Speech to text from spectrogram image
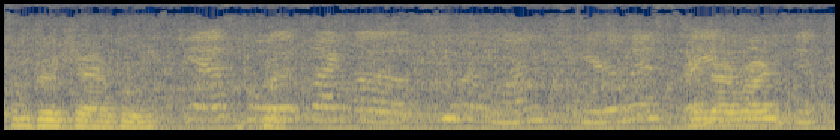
some good shampoo. Yeah, it's cool. It's like a two-in-one fearless. Ain't that right? Just-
